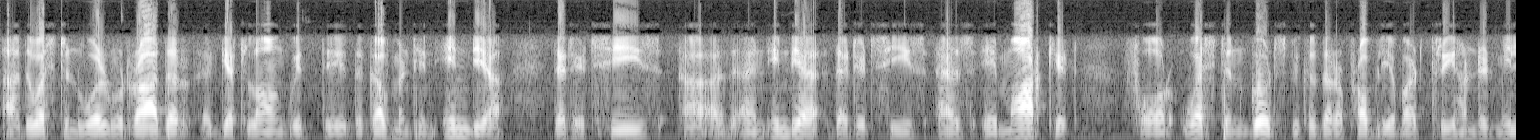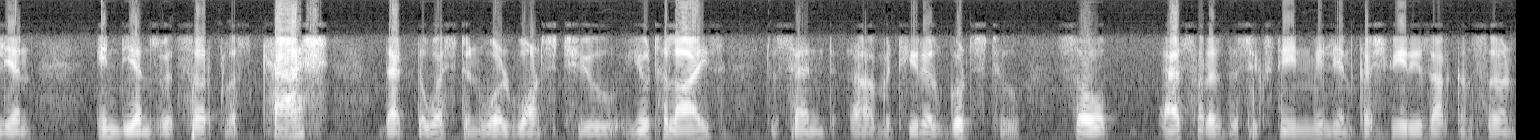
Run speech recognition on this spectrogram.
uh, the Western world would rather uh, get along with the, the government in India that it sees, uh, and India that it sees as a market for Western goods because there are probably about 300 million Indians with surplus cash that the Western world wants to utilize to send uh, material goods to. So, as far as the 16 million Kashmiris are concerned,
